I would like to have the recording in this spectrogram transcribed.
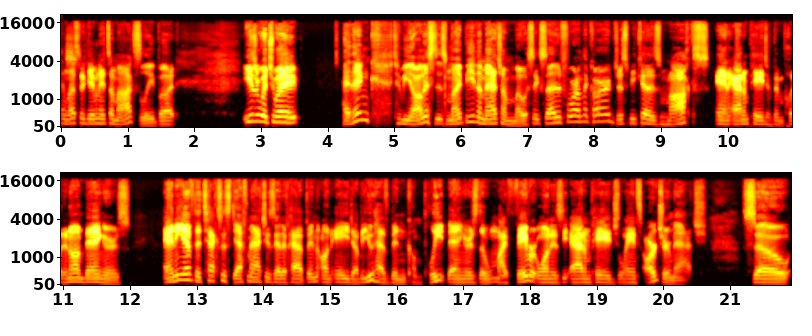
unless they're giving it to Moxley? But either which way, I think, to be honest, this might be the match I'm most excited for on the card, just because Mox and Adam Page have been putting on bangers. Any of the Texas Death matches that have happened on AEW have been complete bangers. The my favorite one is the Adam Page Lance Archer match. So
